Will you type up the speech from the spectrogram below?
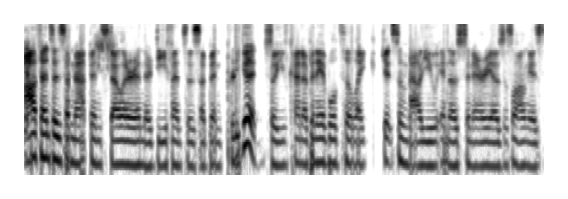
offenses have not been stellar and their defenses have been pretty good. So you've kind of been able to like get some value in those scenarios as long as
